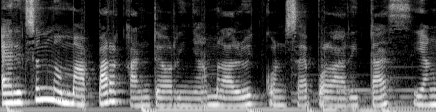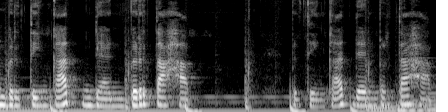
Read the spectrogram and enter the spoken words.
Erikson memaparkan teorinya melalui konsep polaritas yang bertingkat dan bertahap. Bertingkat dan bertahap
